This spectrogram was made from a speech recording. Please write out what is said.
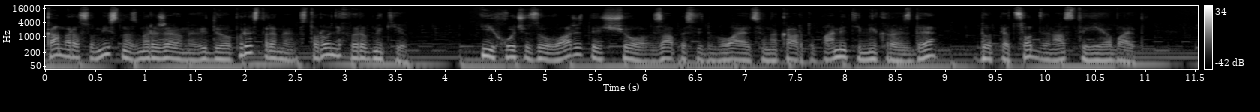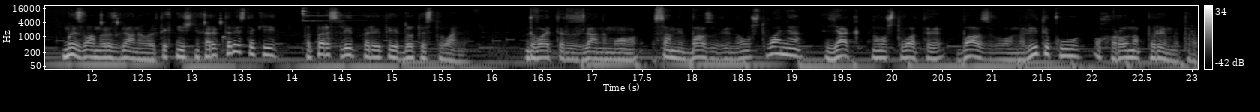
камера сумісна з мережевими відеопристроями сторонніх виробників. І хочу зауважити, що запис відбувається на карту пам'яті microSD до 512 ГБ. Ми з вами розглянули технічні характеристики, тепер слід перейти до тестування. Давайте розглянемо самі базові налаштування, як налаштувати базову аналітику охорона периметра.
